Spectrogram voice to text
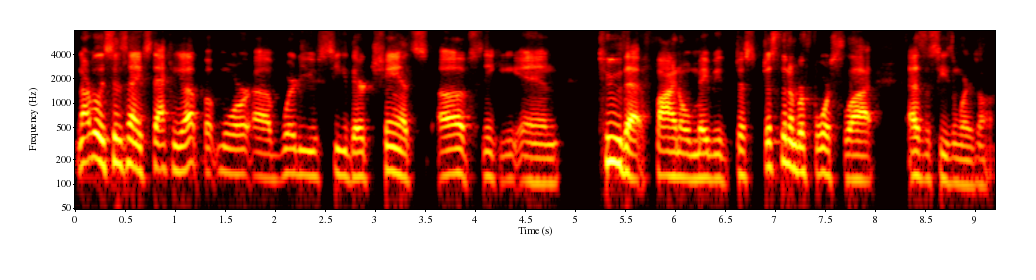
not really Cincinnati stacking up, but more of where do you see their chance of sneaking in to that final, maybe just just the number four slot as the season wears on.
